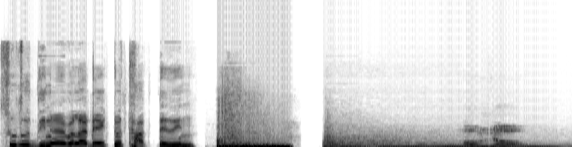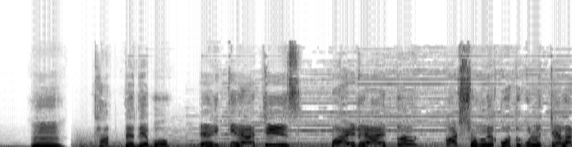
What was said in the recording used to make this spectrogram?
শুধু দিনের বেলাটা একটু থাকতে দিন। Oh হুম থাকতে দেব। এই কে আছিস? বাইরে আয় তো। আর সঙ্গে কতগুলো চেলা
